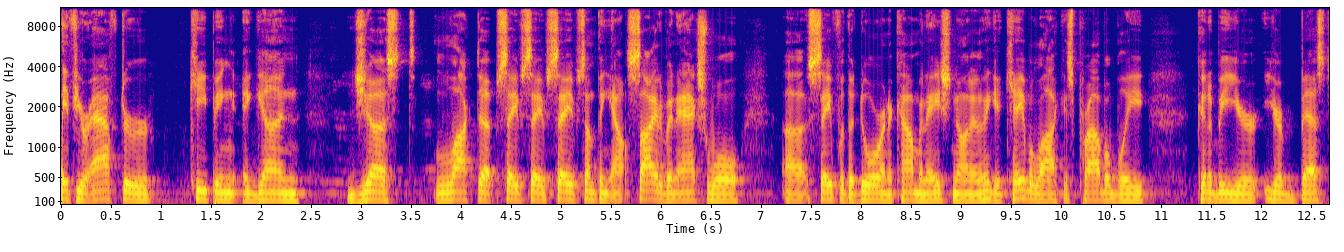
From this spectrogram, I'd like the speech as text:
if you're after keeping a gun just locked up, safe, safe, safe, something outside of an actual uh, safe with a door and a combination on it, I think a cable lock is probably going to be your your best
